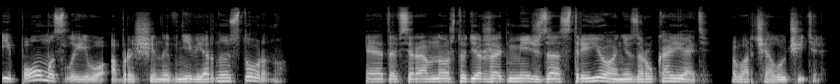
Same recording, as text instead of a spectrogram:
и помыслы его обращены в неверную сторону. «Это все равно, что держать меч за острие, а не за рукоять», – ворчал учитель.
